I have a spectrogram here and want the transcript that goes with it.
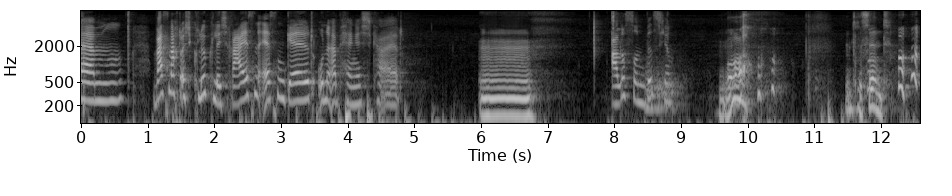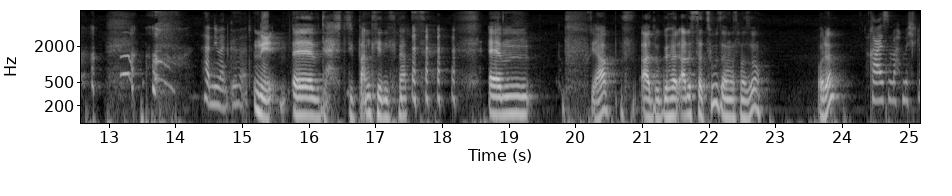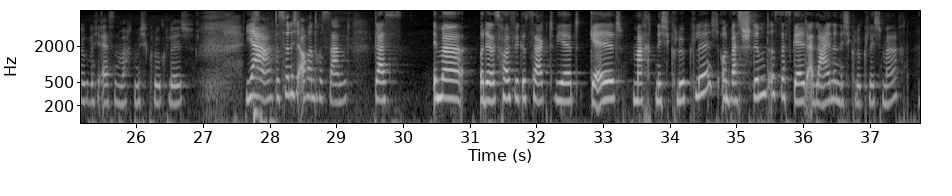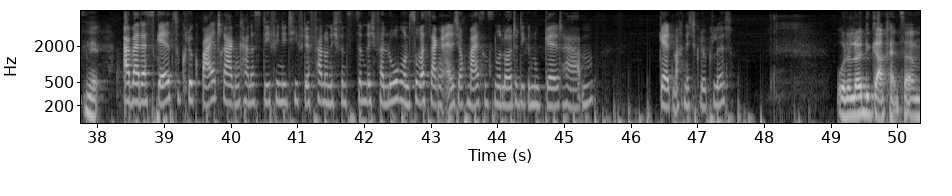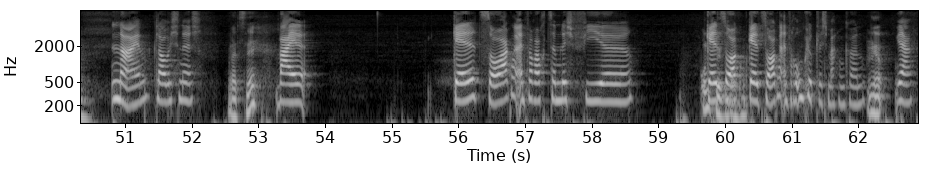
ähm, was macht euch glücklich? Reisen, Essen, Geld, Unabhängigkeit. Mm, Alles so ein bisschen. Hm. Oh, interessant. hat niemand gehört. Nee, äh, die Bank hier, die knappt. ähm, ja, also gehört alles dazu, sagen wir es mal so. Oder? Reisen macht mich glücklich, Essen macht mich glücklich. Ja, das finde ich auch interessant, dass immer oder dass häufig gesagt wird, Geld macht nicht glücklich. Und was stimmt ist, dass Geld alleine nicht glücklich macht. Nee. Aber dass Geld zu Glück beitragen kann, ist definitiv der Fall. Und ich finde es ziemlich verlogen. Und sowas sagen eigentlich auch meistens nur Leute, die genug Geld haben. Geld macht nicht glücklich. Oder Leute, die gar keins haben. Nein, glaube ich nicht. Weißt nicht? Weil Geld sorgen einfach auch ziemlich viel Geld machen. Geld sorgen einfach unglücklich machen können. Ja. Ja.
